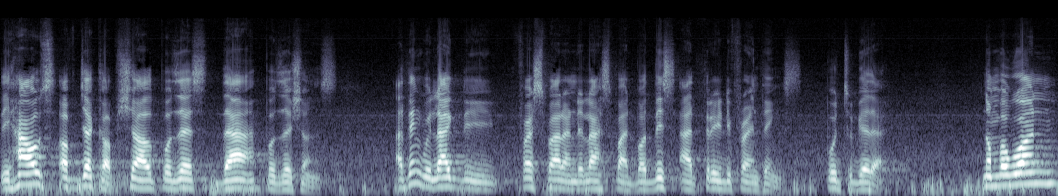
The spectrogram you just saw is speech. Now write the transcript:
The house of Jacob shall possess their possessions. I think we like the first part and the last part, but these are three different things put together. Number one,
